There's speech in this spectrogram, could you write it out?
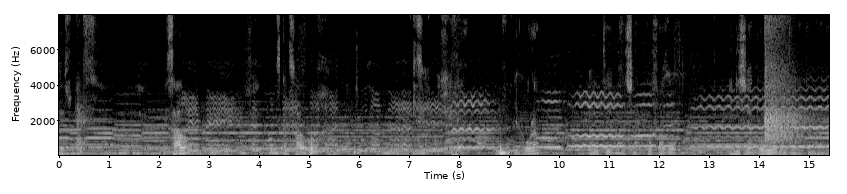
Pues eso es pesado, descansado. Aquí seguimos. Y ahora ante el sarcófago iniciatorio dentro de la cámara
